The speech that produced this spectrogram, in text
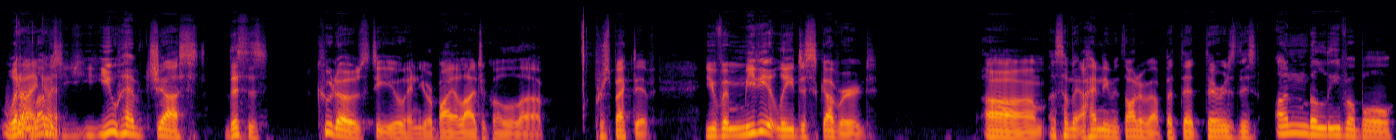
what Go I ahead, love is you have just this is kudos to you and your biological uh, perspective. You've immediately discovered um, something I hadn't even thought about, but that there is this unbelievable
